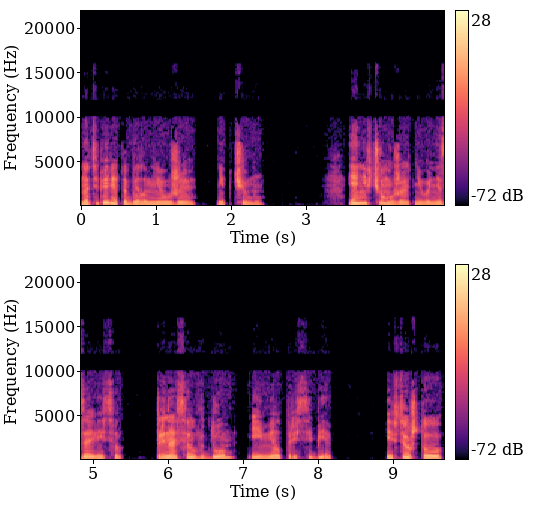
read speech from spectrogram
но теперь это было мне уже ни к чему. Я ни в чем уже от него не зависел, приносил в дом и имел при себе. И все, что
